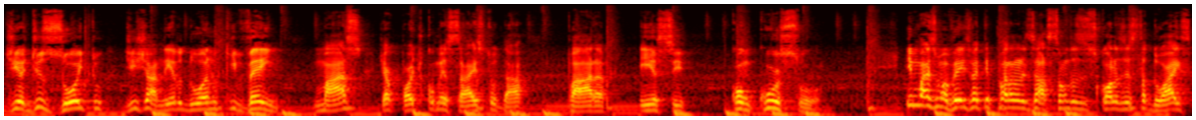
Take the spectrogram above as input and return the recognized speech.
dia 18 de janeiro do ano que vem, mas já pode começar a estudar para esse concurso. E mais uma vez vai ter paralisação das escolas estaduais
